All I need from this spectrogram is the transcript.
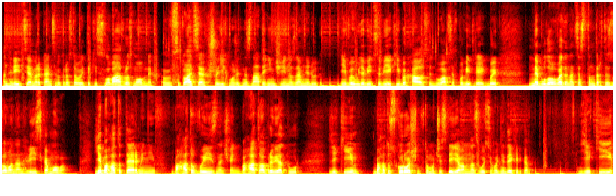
англійці і американці використовують такі слова в розмовних в ситуаціях, що їх можуть не знати інші іноземні люди. І ви уявіть собі, який би хаос відбувався в повітрі, якби не була введена ця стандартизована англійська мова. Є багато термінів, багато визначень, багато абревіатур, які багато скорочень, в тому числі, я вам назву сьогодні декілька, які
